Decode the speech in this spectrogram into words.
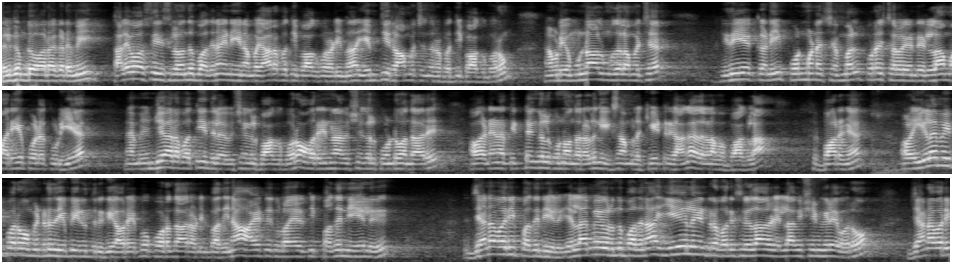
வெல்கம் டு ஆர் அகாடமி தலைவா சீரீஸில் வந்து பார்த்தீங்கன்னா இன்றைக்கி நம்ம யாரை பற்றி பார்க்க போகிறோம் அப்படின்னா எம்ஜி ராமச்சந்திரன் பற்றி பார்க்க போகிறோம் நம்முடைய முன்னாள் முதலமைச்சர் இதயக்கணி பொன்மன செம்மல் புரட்சியாளர் என்று எல்லாம் அறியப்படக்கூடிய நம்ம எம்ஜிஆரை பற்றி இதில் விஷயங்கள் பார்க்க போகிறோம் அவர் என்ன விஷயங்கள் கொண்டு வந்தார் அவர் என்னென்ன திட்டங்கள் கொண்டு வந்த அளவுக்கு எக்ஸாமில் கேட்டிருக்காங்க. அதில் நம்ம பார்க்கலாம். சரி, பாருங்க. அவர் இளமை பருவம் என்றது எப்படி இருந்திருக்கு? அவர் எப்போ பிறந்தார் அப்படின்னு பார்த்தீங்கன்னா ஆயிரத்தி தொள்ளாயிரத்தி பதினேழு ஜனவரி பதினேழு. எல்லாமே வந்து பார்த்தீங்கன்னா ஏழு என்ற வரிசையில் தான் எல்லா விஷயங்களே வரும். ஜனவரி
